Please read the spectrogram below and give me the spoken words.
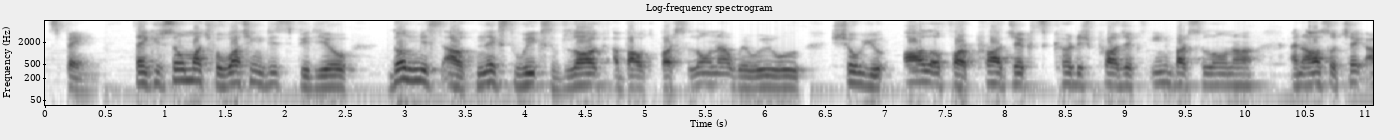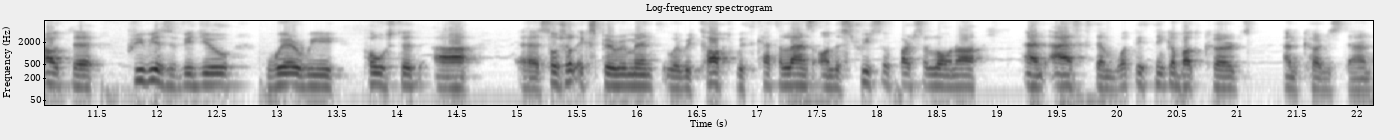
Spain. Thank you so much for watching this video. Don't miss out next week's vlog about Barcelona where we will show you all of our projects, Kurdish projects in Barcelona and also check out the previous video where we posted a, a social experiment where we talked with Catalans on the streets of Barcelona and ask them what they think about Kurds and Kurdistan.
